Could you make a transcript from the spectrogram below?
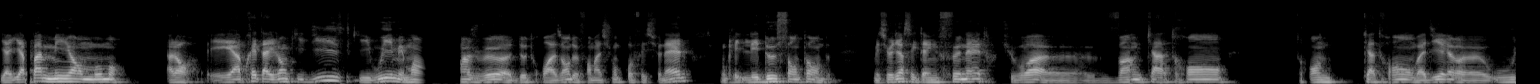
Il n'y a, pas meilleur moment. Alors, et après, tu as les gens qui disent, qui, oui, mais moi, je veux 2-3 ans de formation professionnelle. Donc, les deux s'entendent. Mais ce que je veux dire, c'est que tu as une fenêtre, tu vois, euh, 24 ans, 34 ans, on va dire, euh, où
